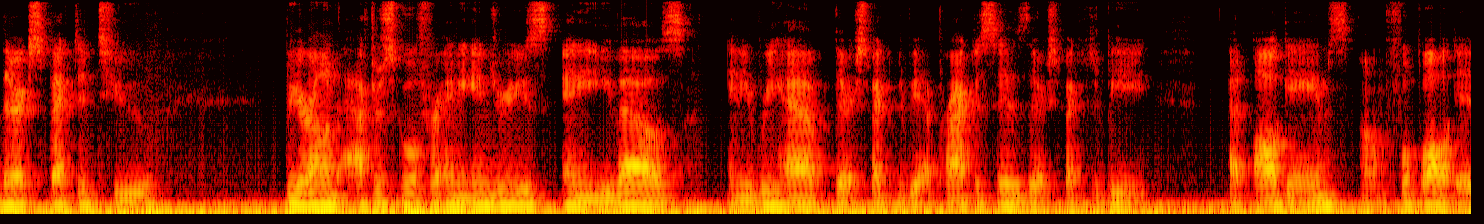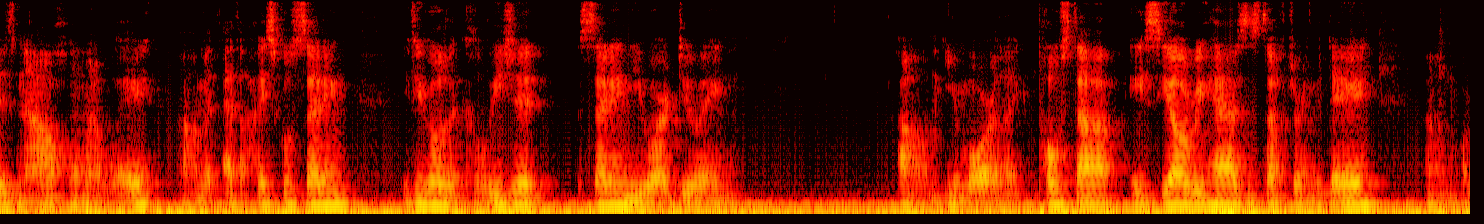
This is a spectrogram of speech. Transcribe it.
they're expected to be around after school for any injuries, any evals, any rehab. They're expected to be at practices. They're expected to be at all games. Um, football is now home and away um, at, at, the high school setting. If you go to the collegiate setting, you are doing um, your more like post-op ACL rehabs and stuff during the day, um, or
